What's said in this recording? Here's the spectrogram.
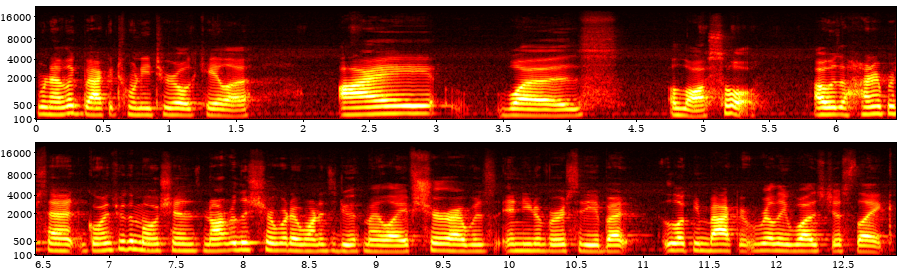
When I look back at 22 year old Kehla, I was a lost soul. I was 100% going through the motions, not really sure what I wanted to do with my life. Sure, I was in university, but looking back, it really was just like,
